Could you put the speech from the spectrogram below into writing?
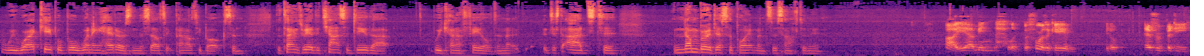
we were capable winning headers in the Celtic penalty box. And the times we had the chance to do that, we kind of failed. And it, it just adds to a number of disappointments this afternoon. Ah, yeah, I mean, like before the game, you know, everybody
